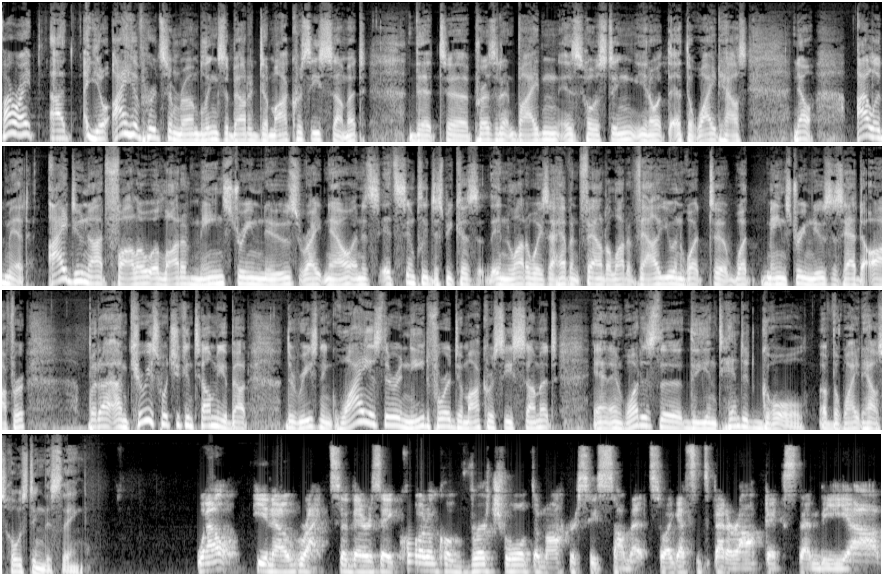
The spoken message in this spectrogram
All right. Uh, you know, I have heard some rumblings about a democracy summit that uh, President Biden is hosting, you know, at the, at the, White House. Now, I'll admit, I do not follow a lot of mainstream news right now, and it's it's simply just because in a lot of ways I haven't found a lot of value in what uh, what mainstream news has had to offer. But I'm curious what you can tell me about the reasoning. Why is there a need for a democracy summit, and, and what is the, the intended goal of the White House hosting this thing? Well, you know, right. So there's a quote unquote virtual democracy summit. So I guess it's better optics than the uh,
